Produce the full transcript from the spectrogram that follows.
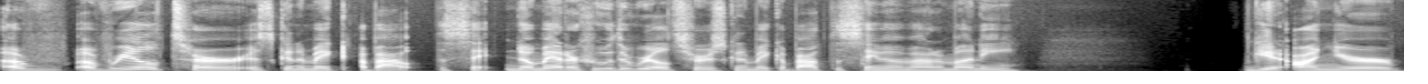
a, a realtor is going to make about the same, no matter who the realtor is going to make about the same amount of money you know, on your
